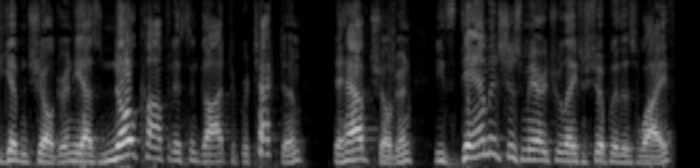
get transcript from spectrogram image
to give him children. He has no confidence in God to protect him, to have children. He's damaged his marriage relationship with his wife.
